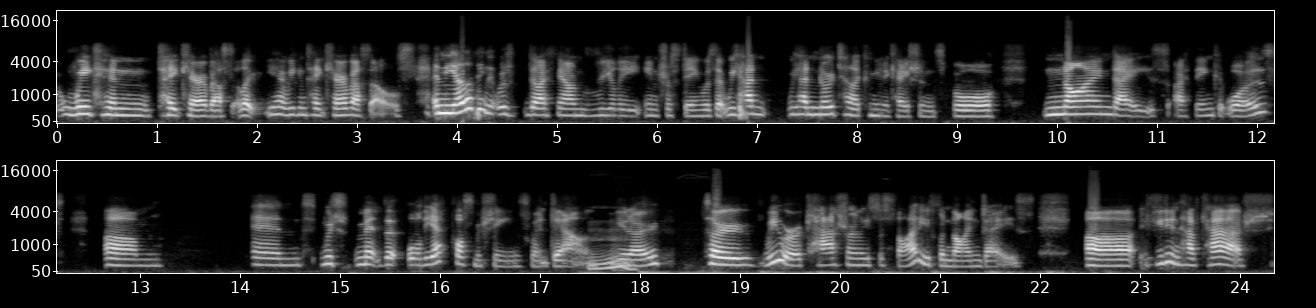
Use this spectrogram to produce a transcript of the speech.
we can take care of ourselves like yeah we can take care of ourselves. And the other thing that was that i found really interesting was that we had we had no telecommunications for nine days i think it was um, and which meant that all the EFTPOS machines went down mm. you know? So we were a cash only society for nine days. Uh, if you didn't have cash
